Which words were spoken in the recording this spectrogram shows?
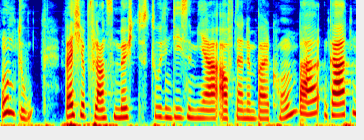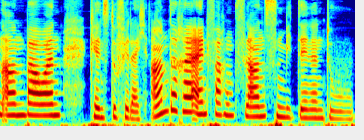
Und du, welche Pflanzen möchtest du in diesem Jahr auf deinem Balkongarten anbauen? Kennst du vielleicht andere einfachen Pflanzen, mit denen du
